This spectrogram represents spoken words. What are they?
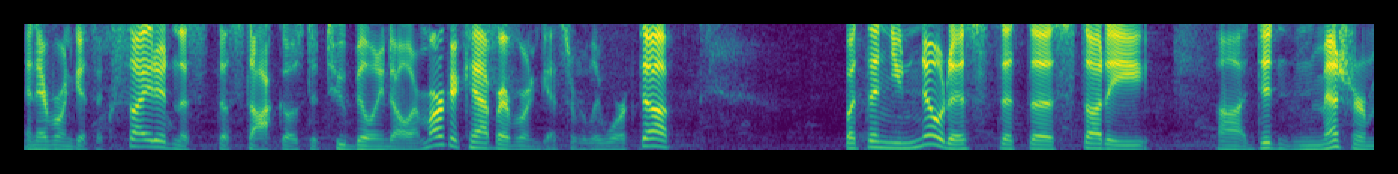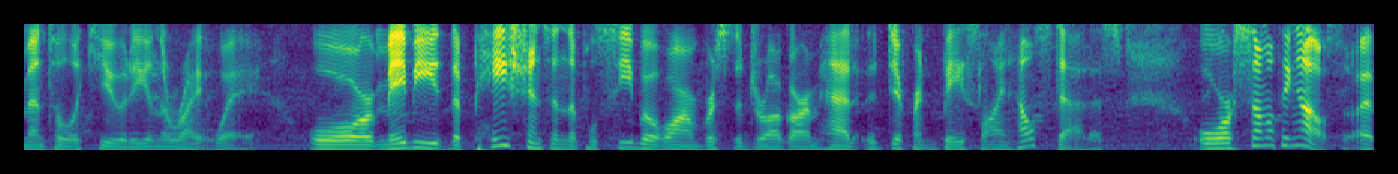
and everyone gets excited, and the, the stock goes to two billion dollar market cap. Everyone gets really worked up. But then you notice that the study uh, didn't measure mental acuity in the right way or maybe the patients in the placebo arm versus the drug arm had a different baseline health status or something else. Uh,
